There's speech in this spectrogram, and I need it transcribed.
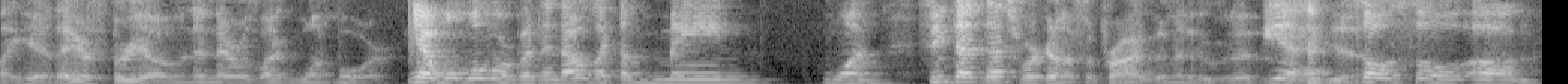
like yeah, there's three of them, and then there was like one more. Yeah, one, one more, but then that was like the main one. See which, that that which we're gonna surprise them at who it is. yeah, So so um,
